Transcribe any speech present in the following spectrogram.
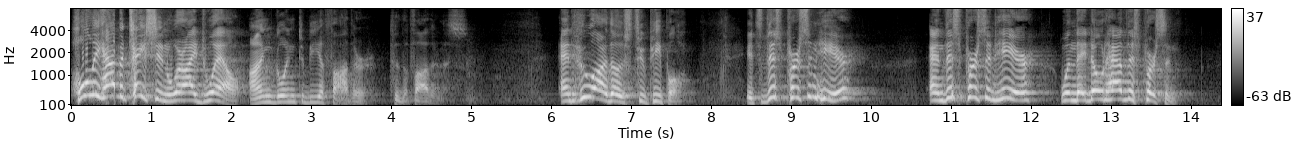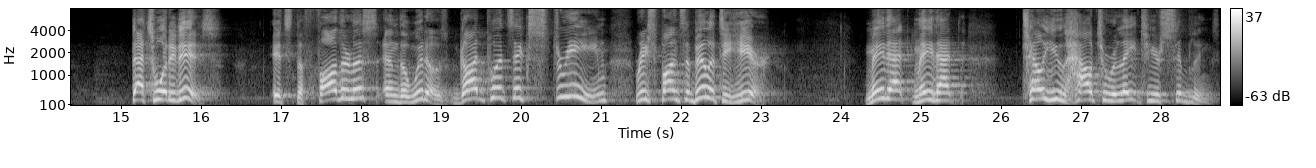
holy habitation where I dwell, I'm going to be a father to the fatherless. And who are those two people? It's this person here and this person here when they don't have this person. That's what it is. It's the fatherless and the widows. God puts extreme responsibility here. May that, may that tell you how to relate to your siblings.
